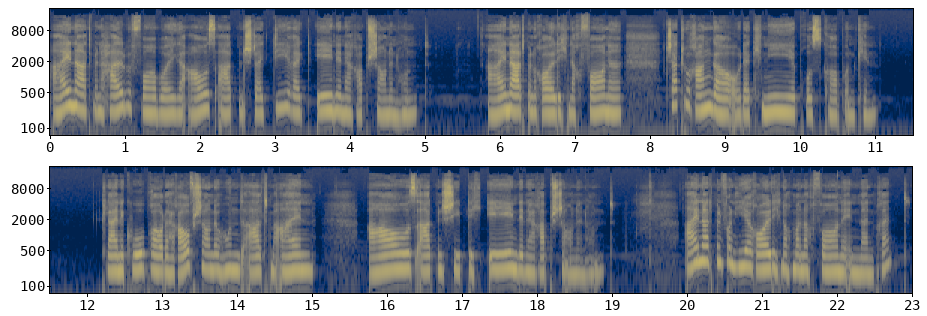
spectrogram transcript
Einatmen, halbe Vorbeuge, ausatmen, steig direkt in den herabschauenden Hund. Einatmen, roll dich nach vorne, Chaturanga oder Knie, Brustkorb und Kinn. Kleine Kobra oder heraufschauender Hund, atme ein, ausatmen, schieb dich in den herabschauenden Hund. Einatmen von hier, roll dich nochmal nach vorne in dein Brett.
